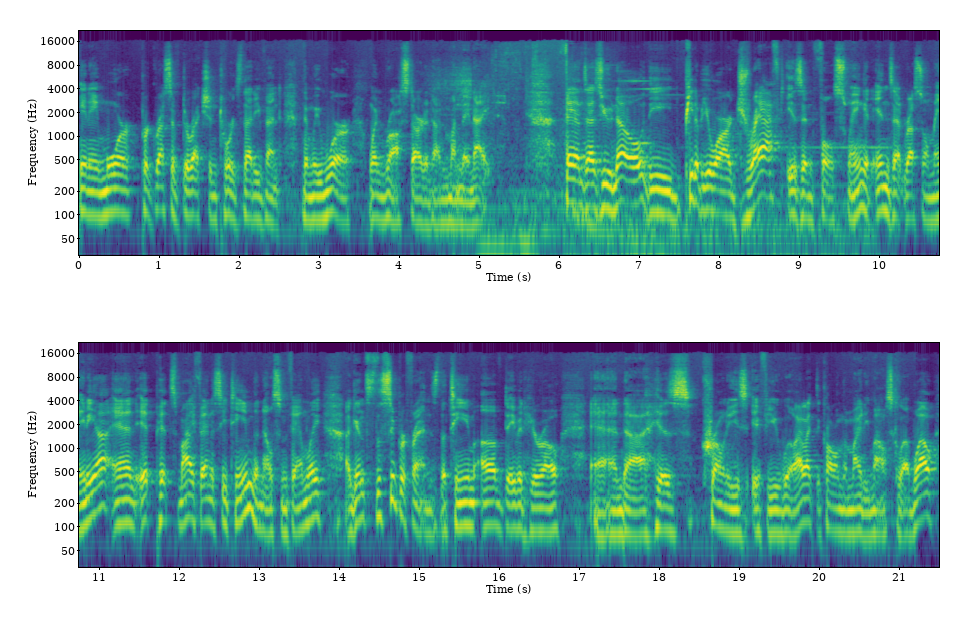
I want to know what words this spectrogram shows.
in a more progressive direction towards that event than we were when Raw started on Monday night. Fans, as you know, the PWR draft is in full swing. It ends at WrestleMania, and it pits my fantasy team, the Nelson family, against the Super Friends, the team of David Herro and uh, his cronies, if you will. I like to call them the Mighty Mouse Club. Well,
